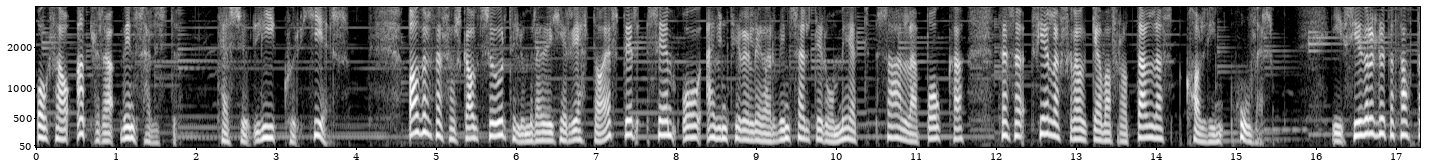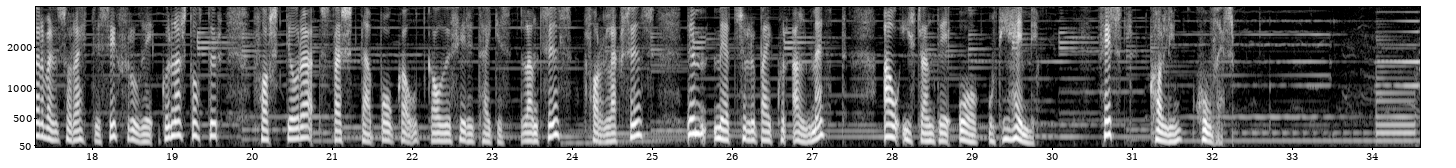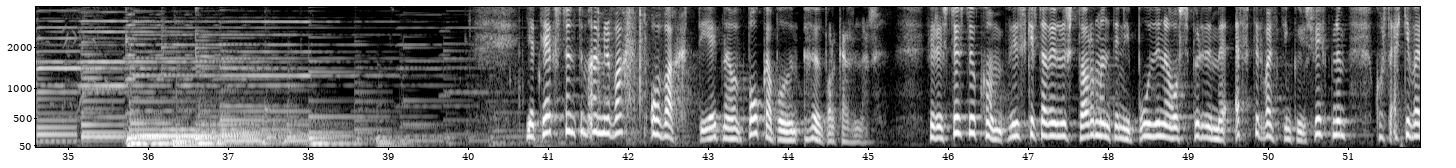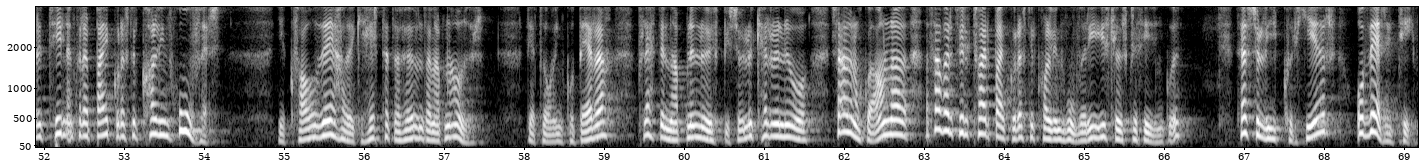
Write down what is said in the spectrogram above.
og þá allra vinsalistu. Þessu líkur hér. Báðar þessar skáldsögur til umræðu hér rétt á eftir sem og æfintýralegar vinsaldir og met sala bóka þessa félagsráðgjafa frá Dallas Colleen Hoover. Í síðara hluta þáttar verður svo rætti Sigþrúði Gunnarsdóttur, forstjóra stærsta bókaútgáfi fyrirtækis landsins, forlagsins, um meðsölubækur almennt á Íslandi og út í heimi. Fyrst Colin Hoover. Ég tek stundum að mér vakt og vakt í einna af bókabóðum höfuborgarinnar. Fyrir stöttu kom viðskiptavinu stormandin í búðina og spurði með eftirvæntingu í svipnum hvort ekki væri til einhverja bækur eftir Colin Hoover. Ég kváði, hafði ekki heyrt þetta höfundanabn áður. Leta þó einhver bera, fletti nafninu upp í sölukerfinu og sagði nokkuð ánað að það væri til tvær bækur eftir Colin Hoover í íslenskri þýðingu. Þessu líkur hér og verið tí.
